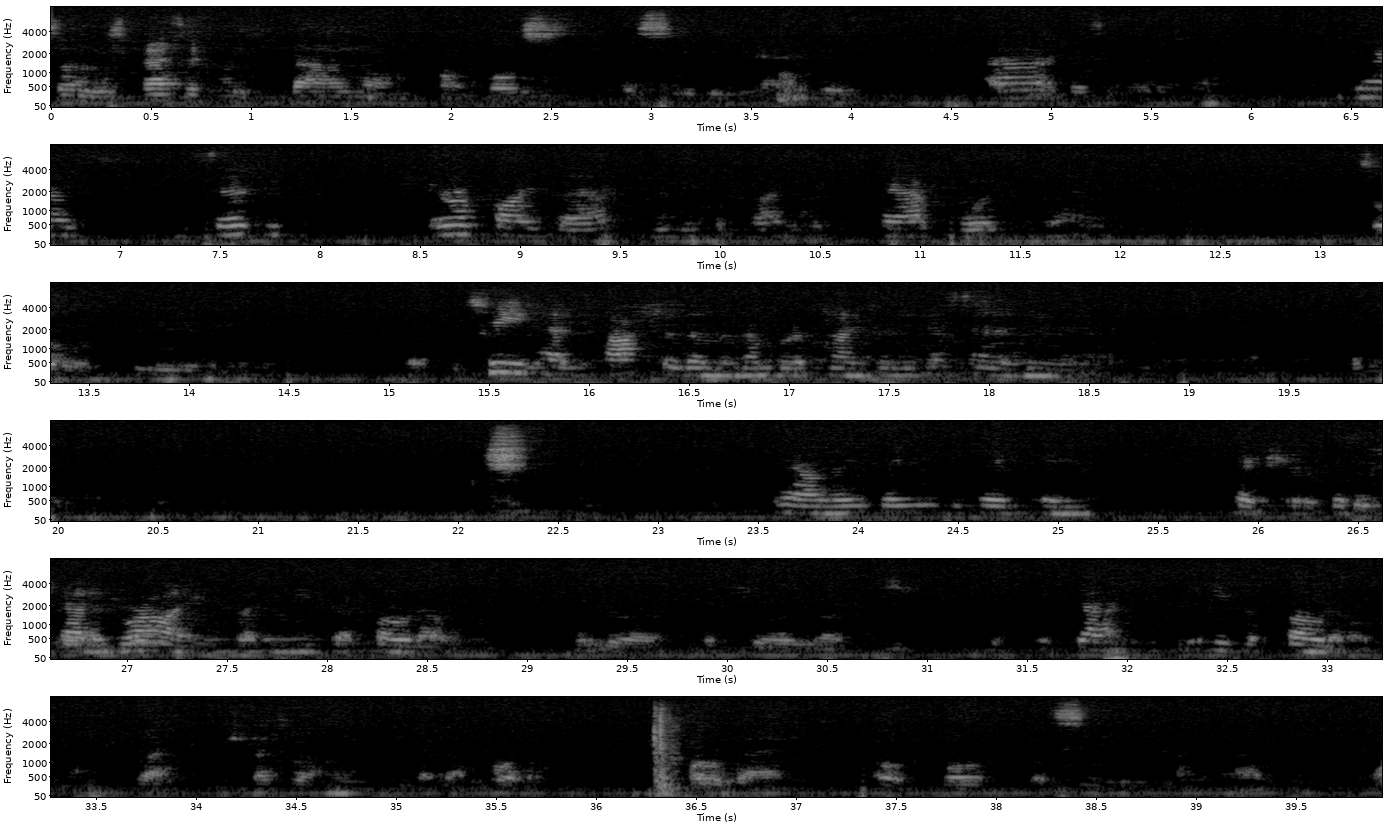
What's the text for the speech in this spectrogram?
So it was practically down on, on both the CD and the. Uh, Yes, said he verified that, and the plastic tab was down. So the, Pete uh, had talked to them a number of times, and he just sent an email. Yeah, they, they need to take a picture, because he's got a drawing, but he needs a photo. the, the, the, the, He's got, he needs a photo. right, that's what I got that photo, photograph of both the CD and the. and the DE. Huh. Say, we did not know that.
